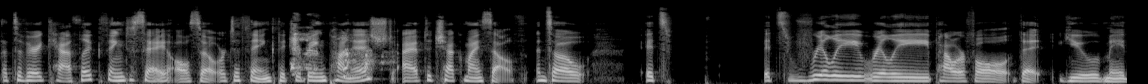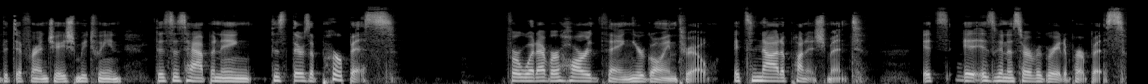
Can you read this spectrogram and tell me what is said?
That's a very Catholic thing to say also, or to think that you're being punished. I have to check myself. And so it's, it's really, really powerful that you made the differentiation between this is happening. This, there's a purpose for whatever hard thing you're going through. It's not a punishment. It's, it is going to serve a greater purpose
